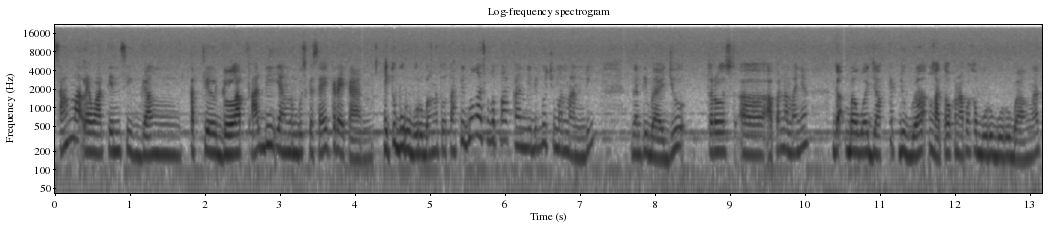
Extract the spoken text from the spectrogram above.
sama lewatin si gang kecil gelap tadi yang nembus ke sekre kan itu buru-buru banget tuh tapi gue nggak sempet makan jadi gue cuman mandi ganti baju terus eh, apa namanya nggak bawa jaket juga nggak tahu kenapa keburu-buru banget.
